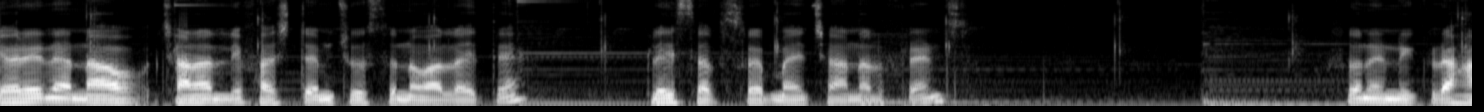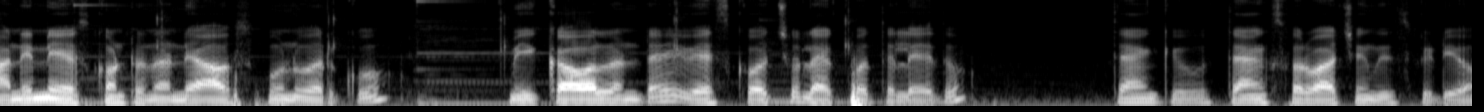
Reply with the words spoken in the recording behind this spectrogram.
ఎవరైనా నా ఛానల్ని ఫస్ట్ టైం చూస్తున్న వాళ్ళైతే please subscribe my channel friends. So నేను ఇక్కడ హనీని వేసుకుంటున్నానండి హాఫ్ స్పూన్ వరకు. మీకు కావాలంటే వేసుకోవచ్చు లేకపోతే లేదు. Thank you. Thanks for watching this video.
